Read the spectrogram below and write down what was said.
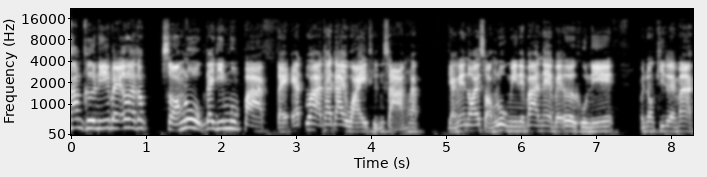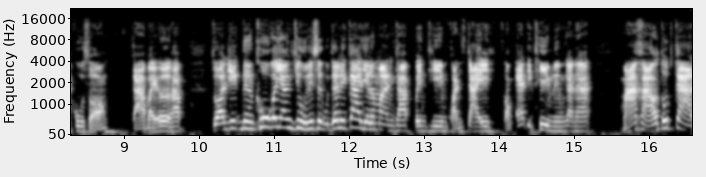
ค่ำคืนนี้ไบเออร์ต้องสองลูกได้ยิ้มมุมปาก แต่แอดว่าถ้าได้ไวถึงสามครับ อย่างน้อยๆสองลูกมีในบ้านแน่ไบเออร์คู่นี้ไม่ต้องคิดอะไรมากคู่สองกาไบเออร์ครับ ส่วนอีกหนึ่งคู่ก็ยังอยู่ในศึกบุนเดลิก้าเยอรมันครับ เป็นทีมขวัญใจของแอดอีกทีมหนึ่งเหมือนกันฮะหมาขาวตุตการ์ด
